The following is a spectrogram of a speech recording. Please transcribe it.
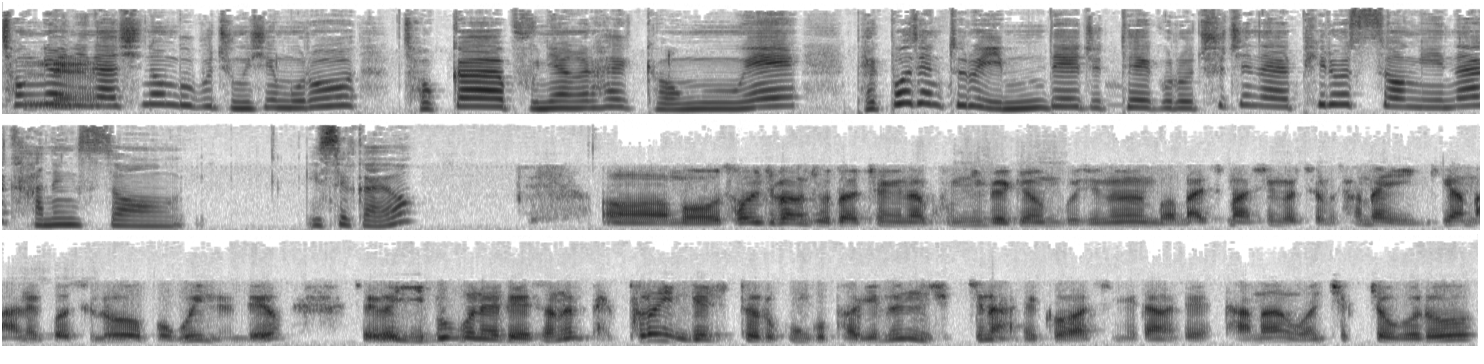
청년이나 네. 신혼부부 중심으로 저가 분양을 할 경우에 100%로 임대주택으로 추진할 필요성이나 가능성 있을까요? 어, 뭐, 서울지방조달청이나 국립외교원부지는 뭐, 말씀하신 것처럼 상당히 인기가 많을 것으로 보고 있는데요. 저희가 이 부분에 대해서는 100% 임대주택으로 공급하기는 쉽지는 않을 것 같습니다. 근데 다만 원칙적으로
